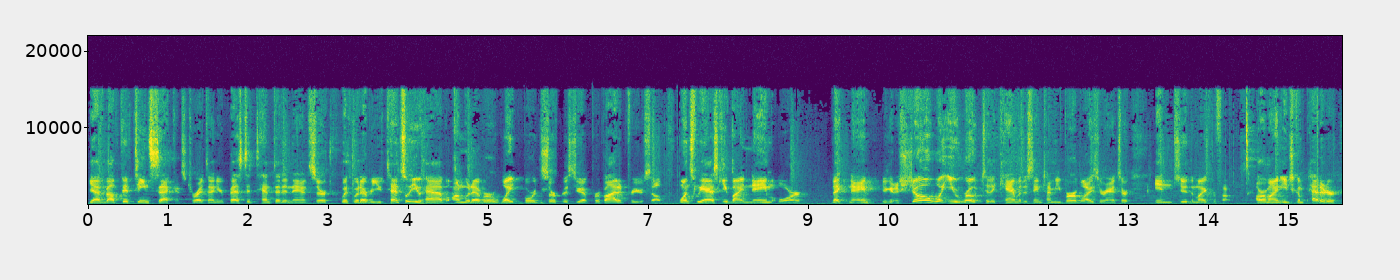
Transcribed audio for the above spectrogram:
you have about 15 seconds to write down your best attempt at an answer with whatever utensil you have on whatever whiteboard surface you have provided for yourself. Once we ask you by name or nickname, you're going to show what you wrote to the camera at the same time you verbalize your answer into the microphone. I'll remind each competitor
